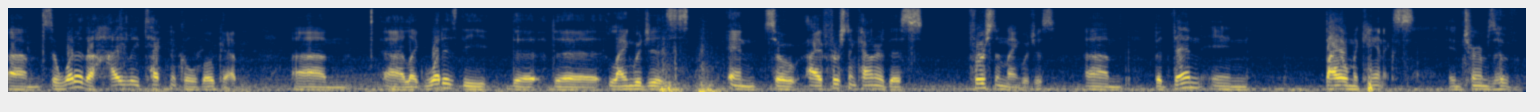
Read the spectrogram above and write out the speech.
Um, so, what are the highly technical vocab? Um, uh, like, what is the the the languages? And so, I first encountered this first in languages, um, but then in biomechanics, in terms of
